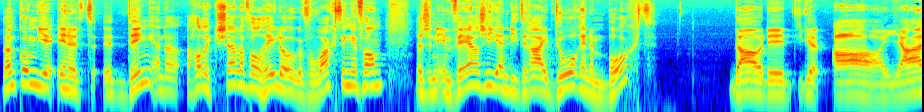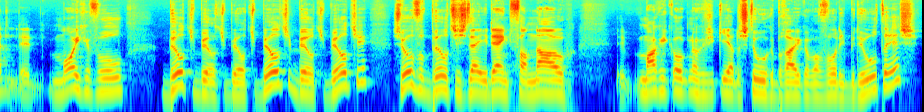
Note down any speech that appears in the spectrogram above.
Dan kom je in het, het ding en daar had ik zelf al hele hoge verwachtingen van. Dat is een inversie en die draait door in een bocht. Nou, dit... Ah, ja, dit- mooi gevoel. Bultje, bultje, bultje, bultje, bultje, bultje. Zoveel bultjes dat je denkt van, nou, mag ik ook nog eens een keer de stoel gebruiken waarvoor die bedoeld is?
